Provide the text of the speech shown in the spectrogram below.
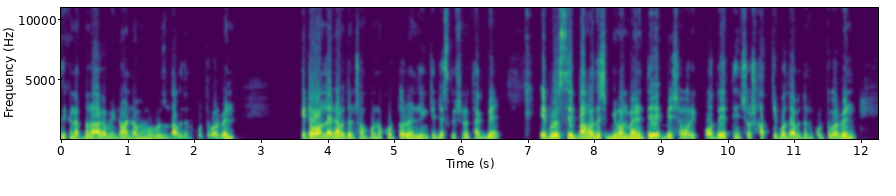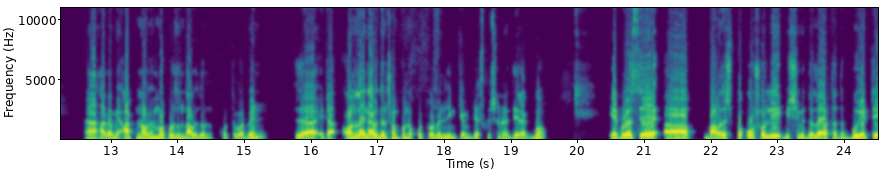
যেখানে আপনারা আগামী নয় নভেম্বর পর্যন্ত আবেদন করতে পারবেন। এটা অনলাইন আবেদন সম্পন্ন করতে পারবেন লিঙ্কটি ডেসক্রিপশনে থাকবে। এরপর রয়েছে বাংলাদেশ বিমান বাহিনীতে বেসামরিক পদে তিনশো সাতটি পদে আবেদন করতে পারবেন। আগামী আট নভেম্বর পর্যন্ত আবেদন করতে পারবেন। এটা অনলাইন আবেদন সম্পন্ন করতে পারবেন। লিঙ্কটি আমি ডেসক্রিপশনে দিয়ে রাখব। এরপর আহ, বাংলাদেশ প্রকৌশলী বিশ্ববিদ্যালয় অর্থাৎ বুয়েটে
